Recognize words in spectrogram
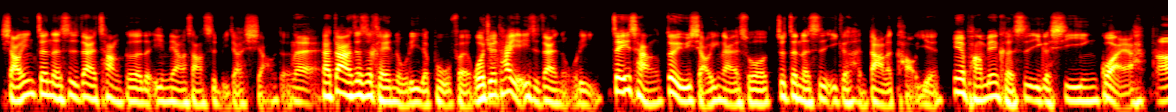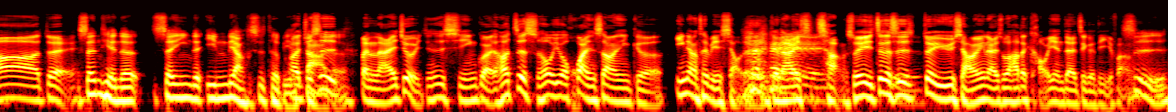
小英真的是在唱歌的音量上是比较小的。对，那当然这是可以努力的部分，我觉得他也一直在努力。这一场对于小英来说，就真的是一个很大的考验，因为旁边可是。一个吸音怪啊啊，对，生田的声音的音量是特别大就是本来就已经是吸音怪，然后这时候又换上一个音量特别小的人跟他一起唱，所以这个是对于小英来说，他的考验在这个地方。是，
